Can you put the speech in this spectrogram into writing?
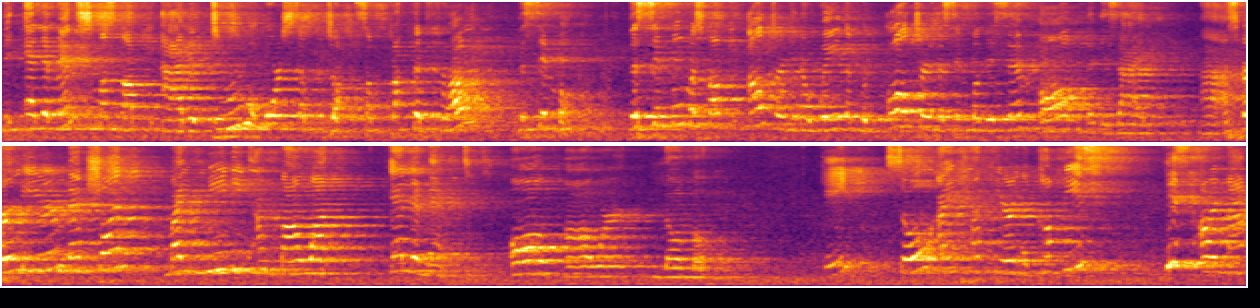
the elements must not be added to or subtracted from the symbol. The symbol must not be altered in a way that would alter the symbolism of the design. Uh, as earlier mentioned, may meaning ang bawat element of our logo. Okay? So, I have here the copies. These are not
